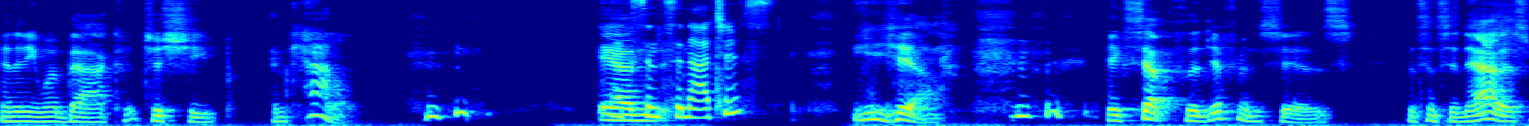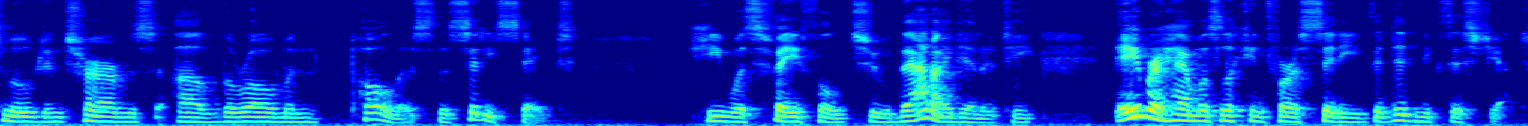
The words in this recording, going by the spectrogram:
And then he went back to sheep and cattle. and Cincinnatus? Yeah. Except the difference is that Cincinnatus moved in terms of the Roman polis, the city state. He was faithful to that identity. Abraham was looking for a city that didn't exist yet.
